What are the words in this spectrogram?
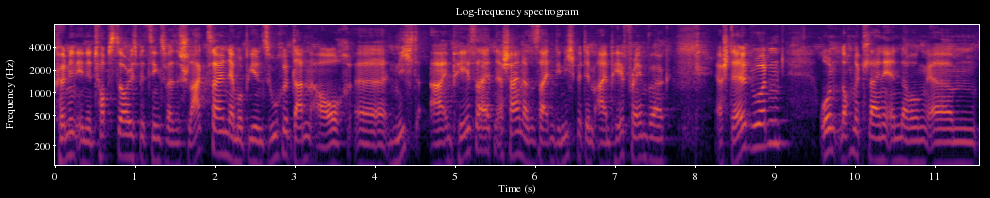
können in den Top Stories bzw. Schlagzeilen der mobilen Suche dann auch äh, nicht AMP-Seiten erscheinen, also Seiten, die nicht mit dem AMP-Framework erstellt wurden. Und noch eine kleine Änderung, ähm,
